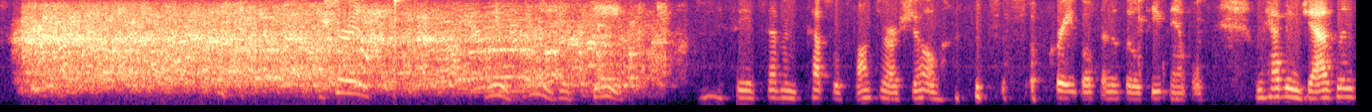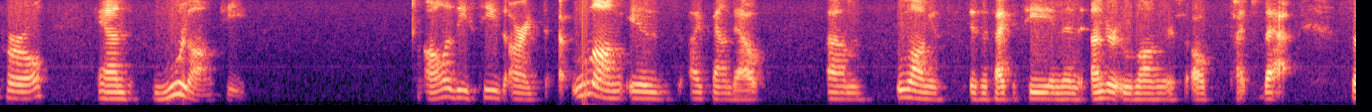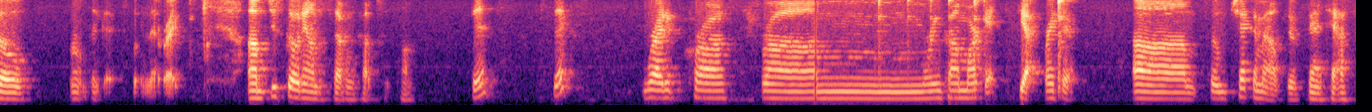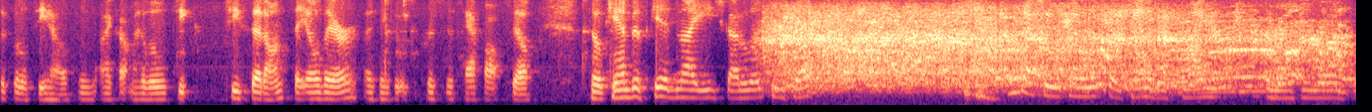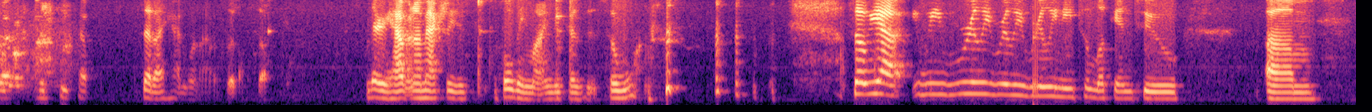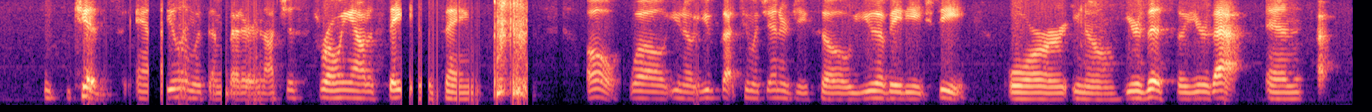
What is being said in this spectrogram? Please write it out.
Sure is. Ooh, someone see if Seven Cups will sponsor our show. this is so great. They'll send us little tea samples. I'm having jasmine pearl and oolong tea. All of these teas are oolong is I found out um, oolong is is a type of tea, and then under oolong there's all types of that. So I don't think I explained that right. Um, just go down to Seven Cups. It's on fifth, sixth, right across from Rincon Market. Yeah, right there. Um, so check them out. They're fantastic little tea house, and I got my little tea tea set on sale there. I think it was a Christmas half off sale. So Cannabis Kid and I each got a little tea set. This actually kind of looks like cannabis. Mine reminds me more of what the teacup that I had when I was little. So there you have it. I'm actually just holding mine because it's so warm. so yeah, we really, really, really need to look into um, kids and dealing with them better, and not just throwing out a statement saying, "Oh, well, you know, you've got too much energy, so you have ADHD," or you know, "You're this, so you're that." And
